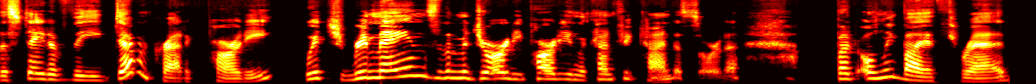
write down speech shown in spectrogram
the state of the Democratic Party, which remains the majority party in the country, kind of, sort of but only by a thread.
